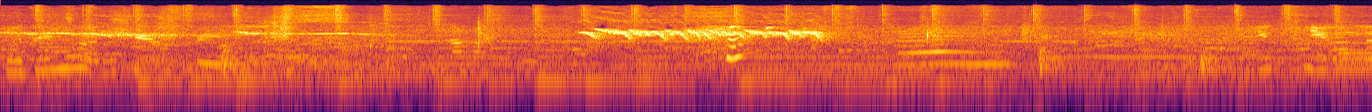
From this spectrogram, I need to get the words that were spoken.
touch your face. Hi. You cute.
